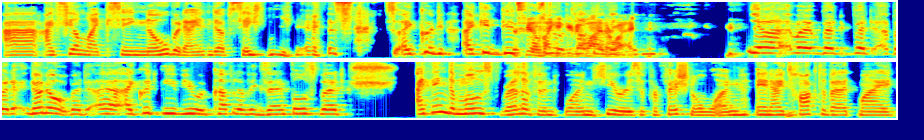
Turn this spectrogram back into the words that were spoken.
uh, I feel like saying no, but I end up saying yes. So I could, I could give. This feels like it could go either way. yeah, but but but but no, no. But uh, I could give you a couple of examples, but I think the most relevant one here is a professional one, and I talked about my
